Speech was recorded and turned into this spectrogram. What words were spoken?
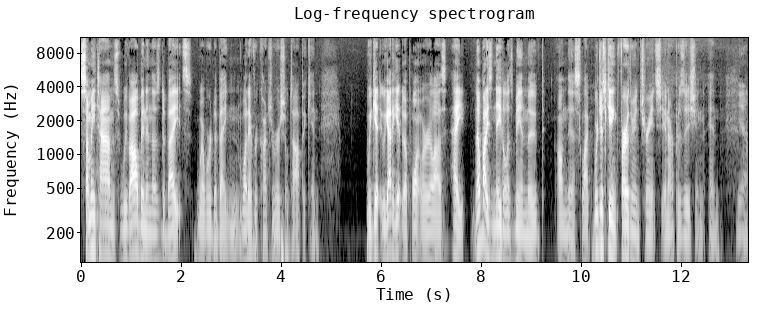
so many times we've all been in those debates where we're debating whatever controversial topic and we get we got to get to a point where we realize hey nobody's needle is being moved on this like we're just getting further entrenched in our position and Yeah.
